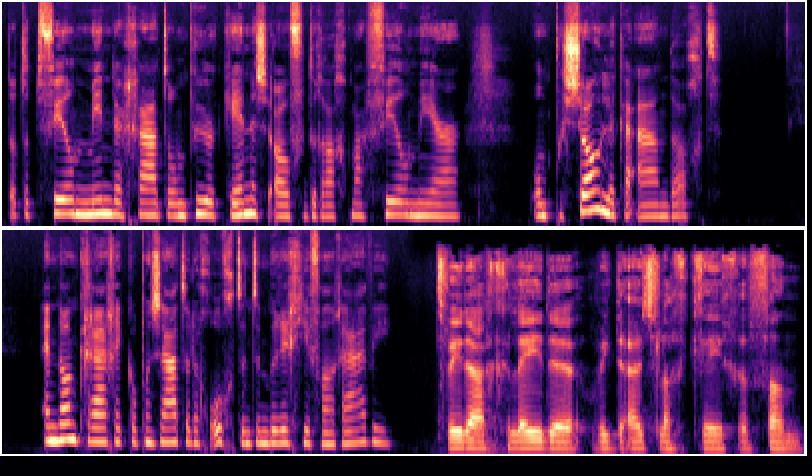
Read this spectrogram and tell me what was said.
dat het veel minder gaat om puur kennisoverdracht, maar veel meer om persoonlijke aandacht. En dan krijg ik op een zaterdagochtend een berichtje van Ravi. Twee dagen geleden heb ik de uitslag gekregen van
